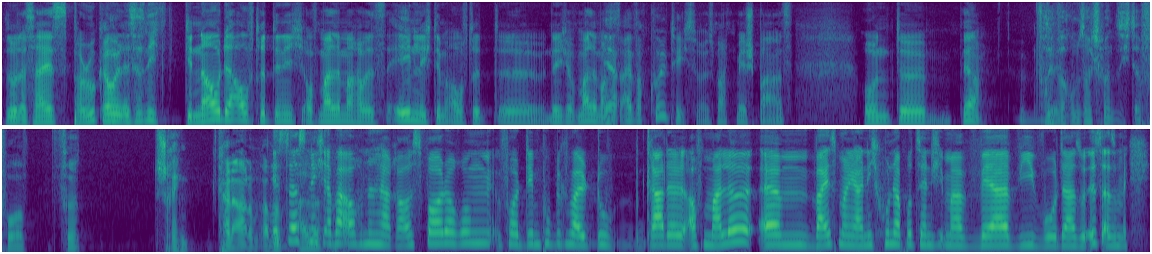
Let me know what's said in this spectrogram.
so, das heißt, Perukaville, es ist nicht genau der Auftritt, den ich auf Malle mache, aber es ist ähnlich dem Auftritt, äh, den ich auf Malle mache. Ja. Es ist einfach kultig. So. Es macht mir Spaß. Und äh, ja, Vor allem, warum sollte man sich davor verschränken? Keine Ahnung. Aber ist das also- nicht aber auch eine Herausforderung vor dem Publikum, weil du gerade auf Malle ähm, weiß man ja nicht hundertprozentig immer, wer wie wo da so ist. Also ich,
